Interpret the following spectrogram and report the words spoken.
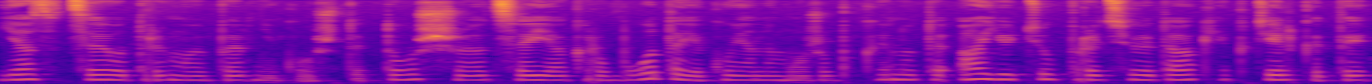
я за це отримую певні кошти. Тож е, це як робота, яку я не можу покинути. А YouTube працює так, як тільки ти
